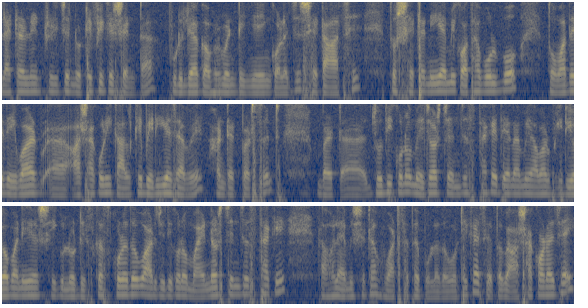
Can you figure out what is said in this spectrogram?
ল্যাটারাল এন্ট্রির যে নোটিফিকেশনটা পুরুলিয়া গভর্নমেন্ট ইঞ্জিনিয়ারিং কলেজে সেটা আছে। তো সেটা নিয়ে আমি কথা বলব। তোমাদের এবার আশা করি কালকে বেরিয়ে যাবে হান্ড্রেড পারসেন্ট বাট যদি কোনো মেজর চেঞ্জেস থাকে দেন আমি আবার ভিডিও বানিয়ে সেগুলো ডিসকাস করে দেবো। আর যদি কোনো মাইনর চেঞ্জেস থাকে, তাহলে আমি সেটা হোয়াটসঅ্যাপে বলে দেবো, ঠিক আছে? তবে আশা করা যায়,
